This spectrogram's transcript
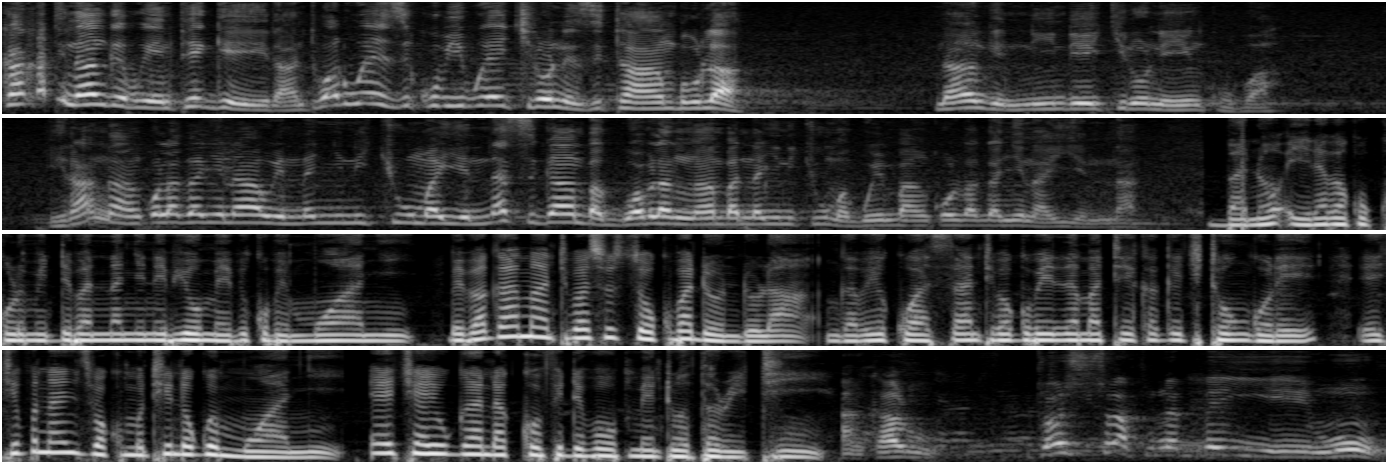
Kakati nange bwe ntegeera nti waliwo ezikubibwa ekiro ne zitambula nange nninda ekiro nenkuba. Era nga nkolaganye naawe nanyini kyuma yenna sigamba gwe wabula ŋŋamba nanyini kyuma gwe mba nkolaganye naye yenna. Bano era bakukkulumidde bannannyini ebyuma ebikuba emmwanyi be bagamba nti basusse okubadondola nga beekwasa nti bagoberera amateeka g'ekitongole ekivunaanyizibwa ku mutindo gw'emmwanyi ekya uganda coffee development authority. Nkalu tosobola kutuna bbeeyi emu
